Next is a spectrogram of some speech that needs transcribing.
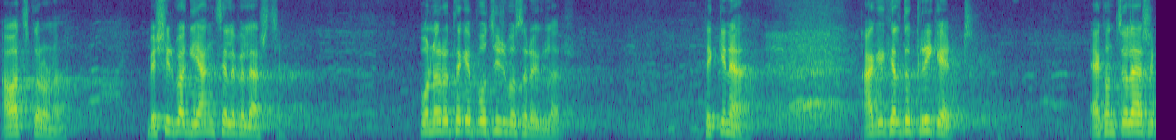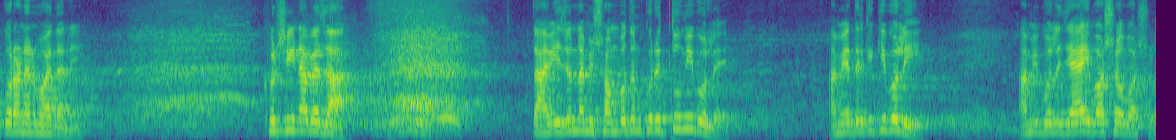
আওয়াজ করো না। বেশিরভাগ ইয়াং ছেলেপেলে আসছে। পনেরো থেকে পঁচিশ বছর এগুলার। ঠিক কিনা? আগে খেলতো ক্রিকেট। এখন চলে আসে কোরআনের ময়দানে। খুশি না বেজা তা আমি এই জন্য আমি সম্বোধন করি তুমি বলে। আমি এদেরকে কি বলি? আমি বলি যে, এই বসো বসো।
